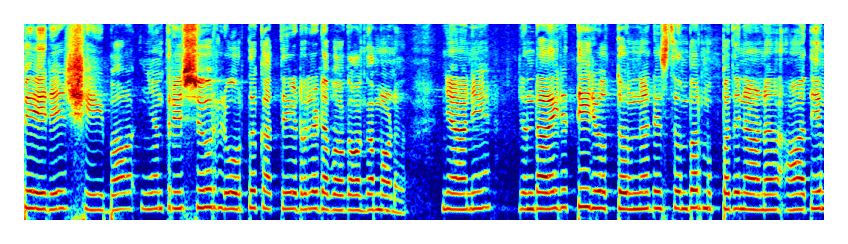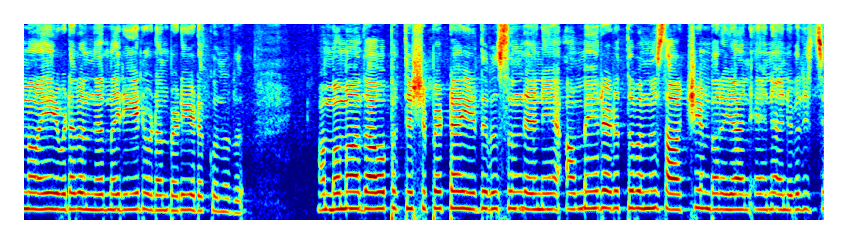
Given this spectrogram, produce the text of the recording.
പേര് ഷീബ. ഞാൻ തൃശ്ശൂർ ലൂർത്ത് കത്തീഡ്രൽ ഇടവകാംഗമാണ്. ഞാൻ രണ്ടായിരത്തി ഇരുപത്തൊന്ന് ഡിസംബർ മുപ്പതിനാണ് ആദ്യമായി ഇവിടെ വന്ന് മരിയൻ ഉടമ്പടി എടുക്കുന്നത്. അമ്മ മാതാവ് പ്രത്യക്ഷപ്പെട്ട ഈ ദിവസം തന്നെ അമ്മയുടെ അടുത്ത് വന്ന് സാക്ഷ്യം പറയാൻ എന്നെ അനുവദിച്ച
